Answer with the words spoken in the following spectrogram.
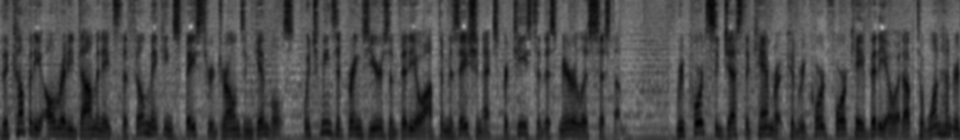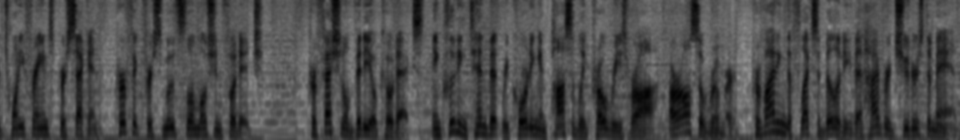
The company already dominates the filmmaking space through drones and gimbals, which means it brings years of video optimization expertise to this mirrorless system. Reports suggest the camera could record 4K video at up to 120 frames per second, perfect for smooth slow-motion footage. Professional video codecs, including 10-bit recording and possibly ProRes RAW, are also rumored, providing the flexibility that hybrid shooters demand.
